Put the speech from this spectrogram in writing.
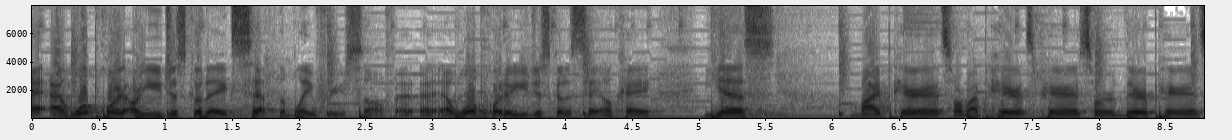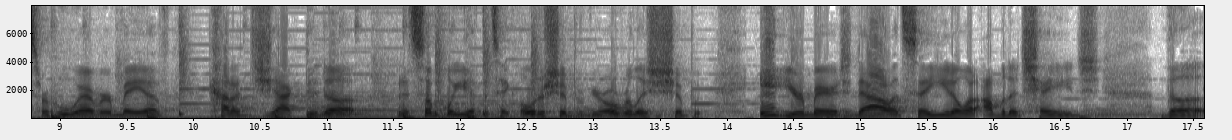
at, at what point are you just going to accept the blame for yourself at, at what point are you just going to say okay yes my parents or my parents parents or their parents or whoever may have kind of jacked it up but at some point you have to take ownership of your own relationship in your marriage now and say you know what i'm going to change the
